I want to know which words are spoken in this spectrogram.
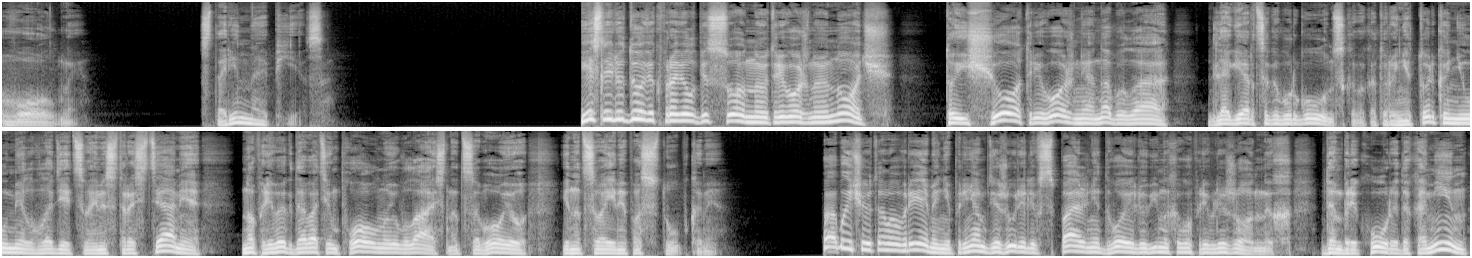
волны. Старинная пьеса. Если Людовик провел бессонную тревожную ночь, то еще тревожнее она была для герцога Бургундского, который не только не умел владеть своими страстями, но привык давать им полную власть над собою и над своими поступками. По обычаю того времени при нем дежурили в спальне двое любимых его приближенных — Дембрикур и Докамин,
